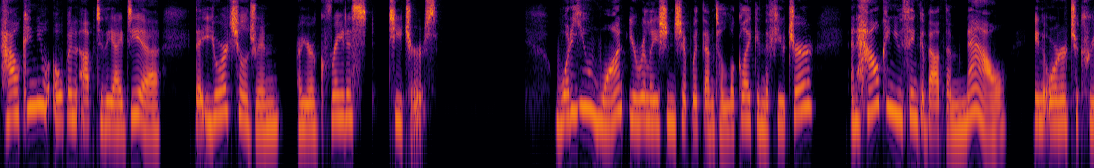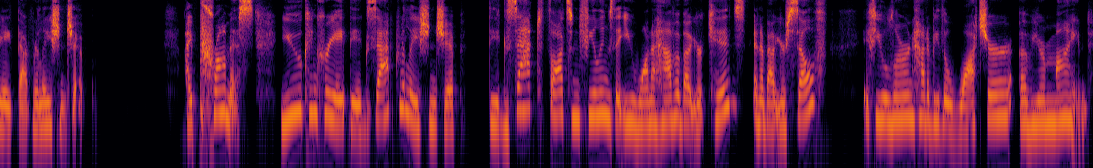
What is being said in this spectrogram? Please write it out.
How can you open up to the idea that your children are your greatest teachers? What do you want your relationship with them to look like in the future? And how can you think about them now in order to create that relationship? I promise you can create the exact relationship, the exact thoughts and feelings that you want to have about your kids and about yourself if you learn how to be the watcher of your mind,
